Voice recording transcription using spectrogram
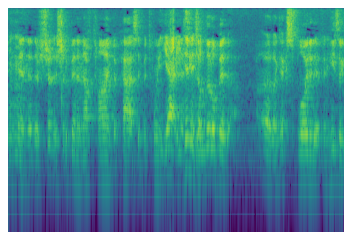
and there should should have been enough time to pass in between. Mm-hmm. Yeah, he and it didn't- seems a little bit uh, like exploitative, and he's a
